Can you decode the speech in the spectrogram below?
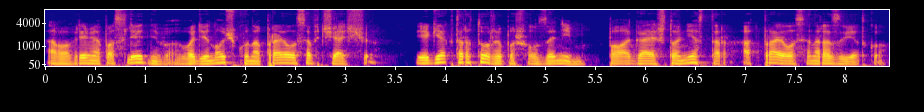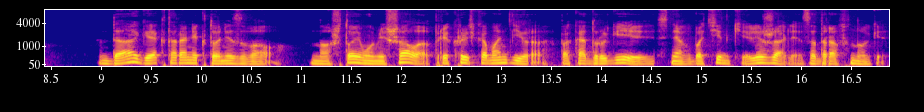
а во время последнего в одиночку направился в чащу, и Гектор тоже пошел за ним, полагая, что Нестор отправился на разведку. Да, Гектора никто не звал, но что ему мешало прикрыть командира, пока другие, сняв ботинки, лежали, задрав ноги?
